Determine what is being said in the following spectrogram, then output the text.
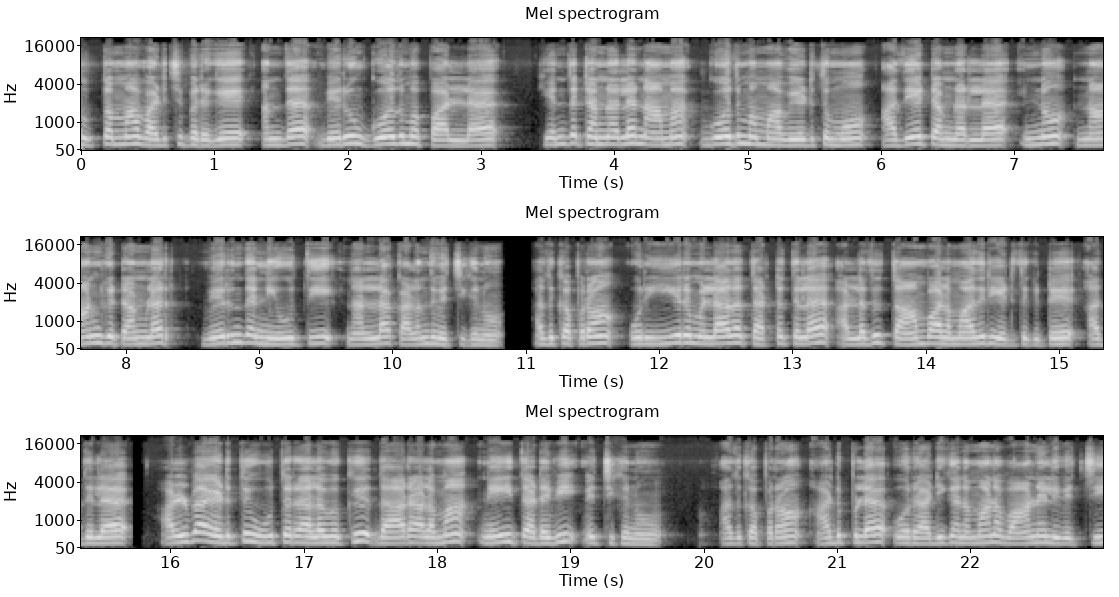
சுத்தமாக வடித்த பிறகு அந்த வெறும் கோதுமை பாலில் எந்த டம்ளரில் நாம் கோதுமை மாவு எடுத்தோமோ அதே டம்ளரில் இன்னும் நான்கு டம்ளர் வெறுந்தண்ணி ஊற்றி நல்லா கலந்து வச்சுக்கணும். அதுக்கப்புறம் ஒரு ஈரமில்லாத தட்டத்தில் அல்லது தாம்பாளம் மாதிரி எடுத்துக்கிட்டு அதில் அல்வா எடுத்து ஊற்றுற அளவுக்கு தாராளமாக நெய் தடவி வச்சுக்கணும். அதுக்கப்புறம் அடுப்பில் ஒரு அடிகனமான வானொலி வச்சு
